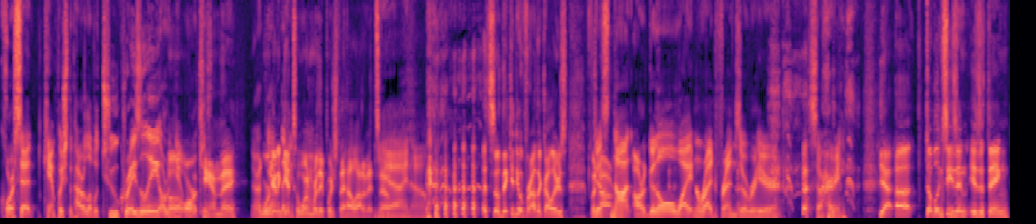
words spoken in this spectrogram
Core set can't push the power level too crazily, or Uh, can't or this- can they? Or We're gonna they? get to one where they push the hell out of it. So, Yeah, I know. so they can do it for other colors, but Just not. not our good old white and red friends over here. Sorry. Yeah, uh, doubling season is a thing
